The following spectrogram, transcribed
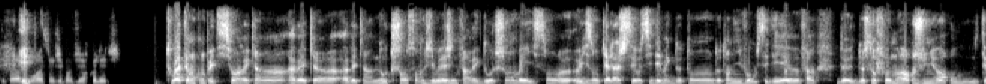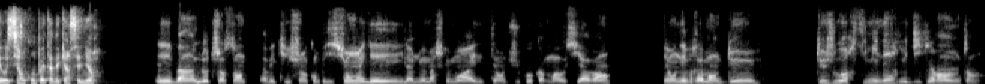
C'est pas la même relation que j'ai en junior college. Toi, tu es en compétition avec un avec euh, avec un autre chanson, j'imagine, enfin avec d'autres chants, mais ils sont euh, eux, ils ont quel âge? C'est aussi des mecs de ton de ton niveau ou c'est des euh, de, de sophomore, junior ou t'es aussi en compète avec un senior? Et ben l'autre chanson avec qui je suis en compétition, il est, il a le même âge que moi, il était en JUCO comme moi aussi avant, et on est vraiment deux, deux joueurs similaires mais différents en même temps.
